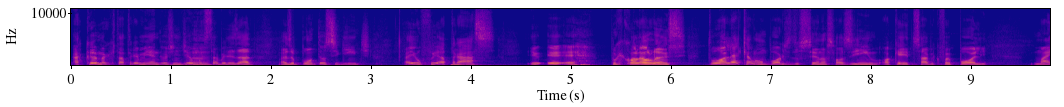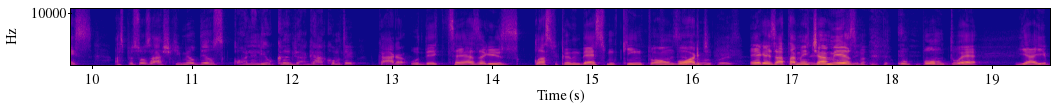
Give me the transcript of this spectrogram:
a câmera que tá tremendo e hoje em dia é muito estabilizado. Mas o ponto é o seguinte, aí eu fui atrás, eu- é- é- porque qual é o lance? Tu olha aquela onboard do Senna sozinho, ok, tu sabe que foi pole. Mas as pessoas acham que, meu Deus, olha ali o câmbio H, como tem. Cara, o De Césares classificando em 15 a onboard era exatamente a mesma. O ponto é, e aí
